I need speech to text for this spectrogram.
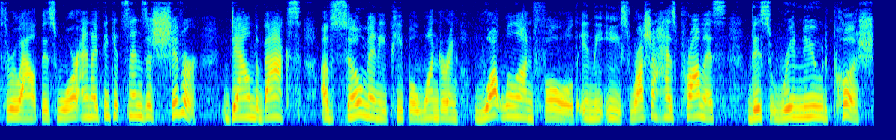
throughout this war. And I think it sends a shiver down the backs of so many people wondering what will unfold in the East. Russia has promised this renewed push.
